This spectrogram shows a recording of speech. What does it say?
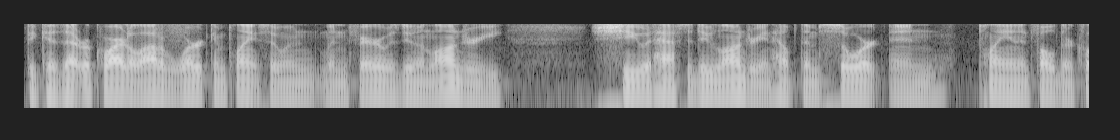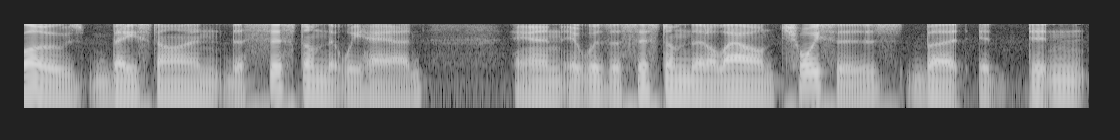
because that required a lot of work and planning. So when when Farrah was doing laundry, she would have to do laundry and help them sort and plan and fold their clothes based on the system that we had. And it was a system that allowed choices, but it didn't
